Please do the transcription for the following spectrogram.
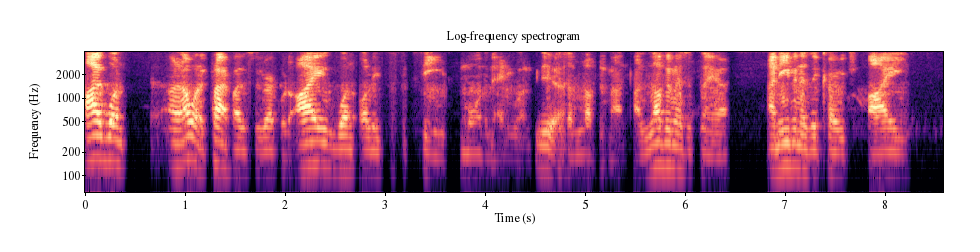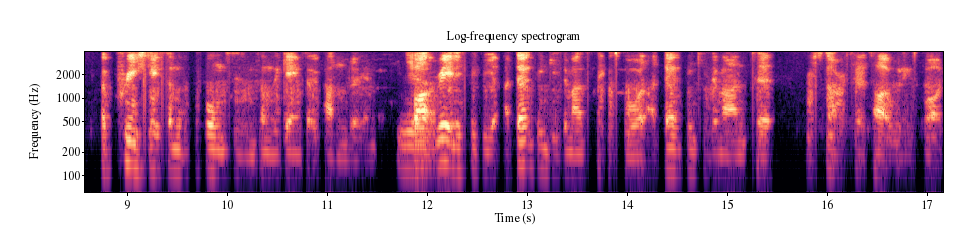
I want, and I want to clarify this for the record, I want Ollie to succeed more than anyone Yeah. because I love the man. I love him as a player. And even as a coach, I appreciate some of the performances and some of the games that we've had under him. yeah. But realistically, I don't think he's the man to take us forward. I don't think he's the man to us to a title winning squad.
